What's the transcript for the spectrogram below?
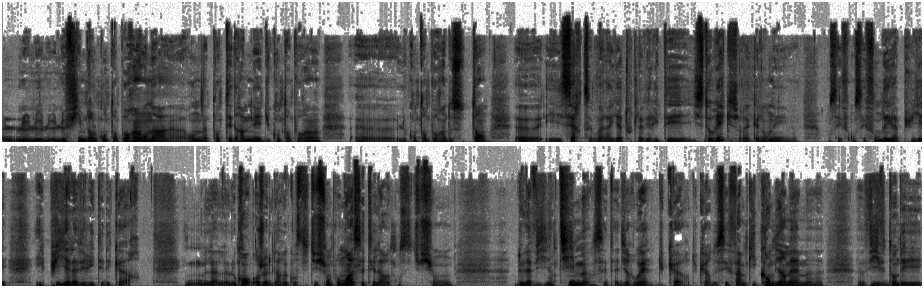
le, le, le, film dans le contemporain. On a, on a tenté de ramener du contemporain, euh, le contemporain de ce temps. Euh, et certes, voilà, il y a toute la vérité historique sur laquelle on est, on s'est, on s'est fondé, appuyé. Et puis il y a la vérité des cœurs. le grand enjeu de la reconstitution, pour moi, c'était la reconstitution de la vie intime, c'est-à-dire ouais du cœur, du cœur de ces femmes qui, quand bien même euh, vivent dans des,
